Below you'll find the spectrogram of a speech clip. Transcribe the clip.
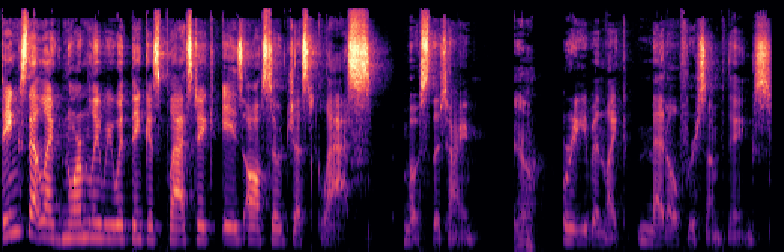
Things that like normally we would think is plastic is also just glass most of the time. Yeah. Or even like metal for some things.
